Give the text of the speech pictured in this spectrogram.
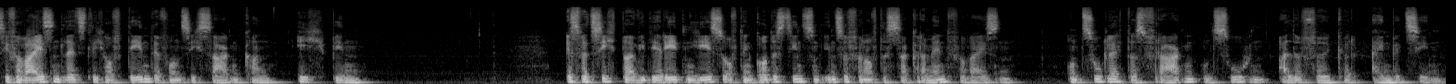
Sie verweisen letztlich auf den, der von sich sagen kann, ich bin. Es wird sichtbar, wie die Reden Jesu auf den Gottesdienst und insofern auf das Sakrament verweisen und zugleich das Fragen und Suchen aller Völker einbeziehen.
